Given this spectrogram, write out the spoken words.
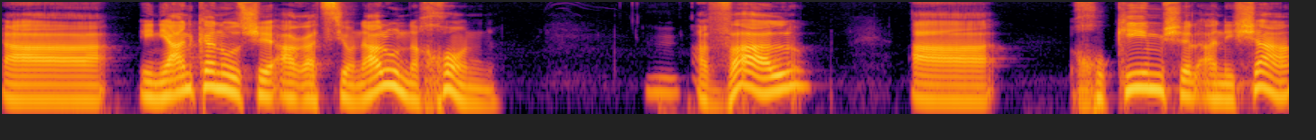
העניין כאן הוא שהרציונל הוא נכון, mm-hmm. אבל החוקים של ענישה,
